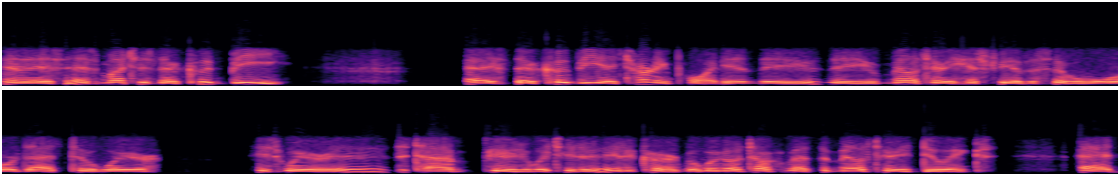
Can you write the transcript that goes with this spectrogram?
And as, as much as there could be as there could be a turning point in the the military history of the Civil War, that to where is where uh, the time period in which it, it occurred. But we're going to talk about the military doings at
